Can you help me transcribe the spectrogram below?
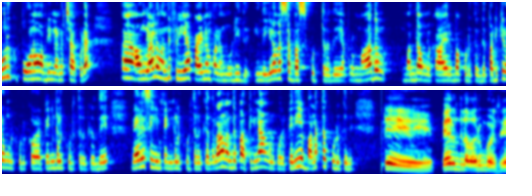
ஊருக்கு போகணும் அப்படின்னு நினச்சா கூட அவங்களால வந்து ஃப்ரீயாக பயணம் பண்ண முடியுது. இந்த இலவச பஸ் கொடுத்துறது அப்புறம் மாதம் வந்து அவங்களுக்கு ஆயிரம் ரூபாய் கொடுக்குறது படிக்கிறவங்களுக்கு கொடுக்க பெண்களுக்கு கொடுத்துருக்குறது வேலை செய்யும் பெண்களுக்கு கொடுத்துருக்கிறதுலாம் வந்து பார்த்திங்கன்னா அவங்களுக்கு ஒரு பெரிய பலத்தை கொடுக்குது. பேருந்தில் வரும்பொழுது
